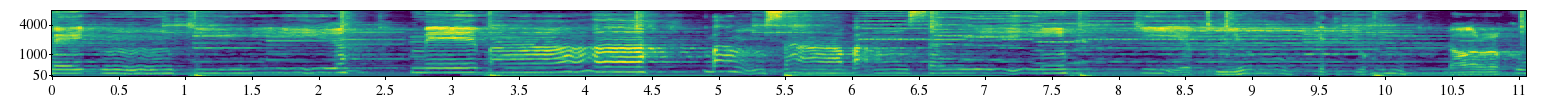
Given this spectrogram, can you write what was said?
មេឃជាមេបាបាំងសាបាំងសីជាភ្ញៀវកិត្តិយសដល់គូ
